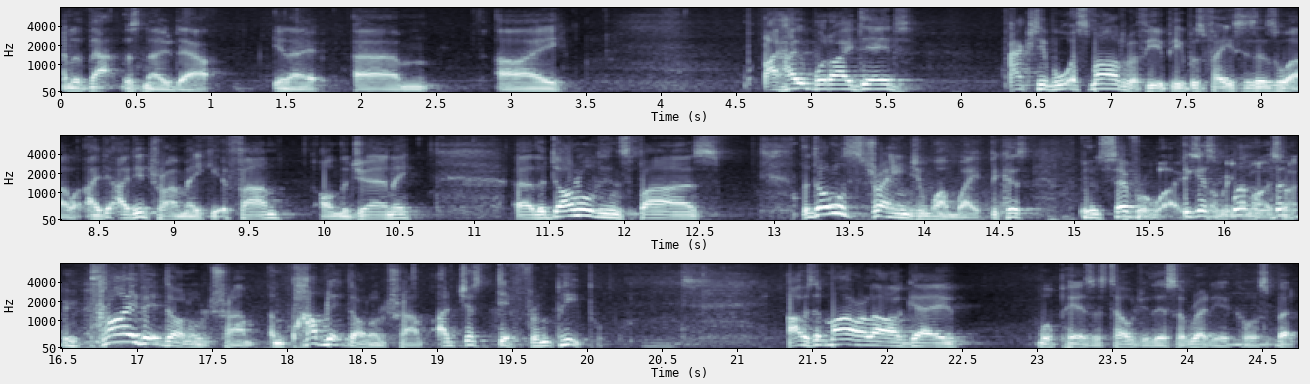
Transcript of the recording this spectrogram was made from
And of that, there's no doubt. You know, um, I, I hope what I did actually brought a smile to a few people's faces as well. I, I did try and make it fun on the journey. Uh, the Donald inspires. The Donald's strange in one way because in several ways. Because well, private Donald Trump and public Donald Trump are just different people. I was at Mar-a-Lago well, Piers has told you this already, of course, but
